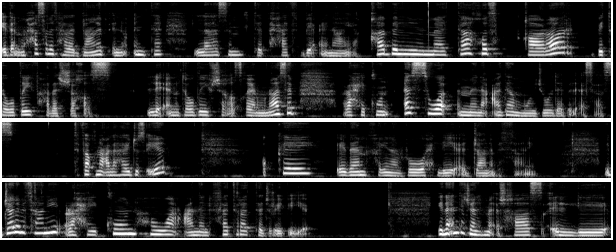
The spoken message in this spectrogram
إذا محصله هذا الجانب إنه أنت لازم تبحث بعناية قبل ما تاخذ قرار بتوظيف هذا الشخص لأنه توظيف شخص غير مناسب راح يكون أسوأ من عدم وجوده بالأساس. اتفقنا على هاي الجزئيه؟ أوكي اذا خلينا نروح للجانب الثاني. الجانب الثاني راح يكون هو عن الفترة التجريبية. إذا أنت كنت من الأشخاص اللي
